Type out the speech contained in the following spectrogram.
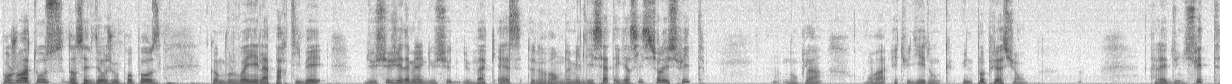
Bonjour à tous, dans cette vidéo je vous propose, comme vous le voyez, la partie B du sujet d'Amérique du Sud du bac S de novembre 2017, exercice sur les suites. Donc là, on va étudier donc une population à l'aide d'une suite,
